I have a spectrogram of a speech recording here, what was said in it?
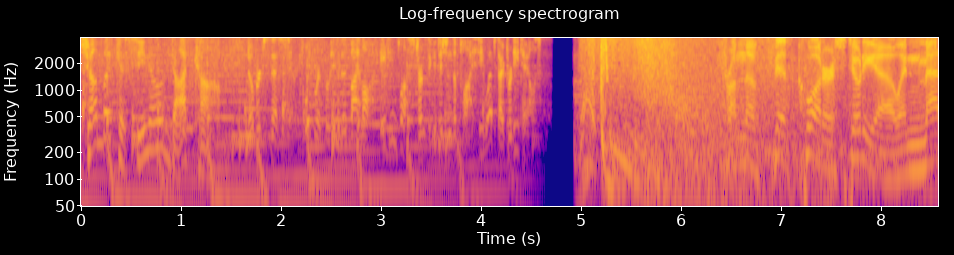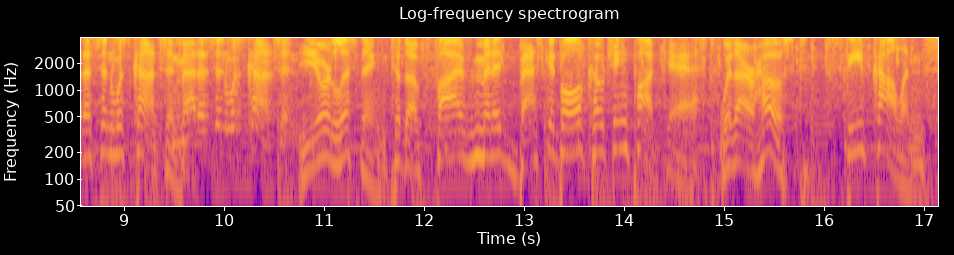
ChumbaCasino.com. No purchase necessary. Full prohibited by law. 18 plus terms and conditions apply. See website for details. From the fifth quarter studio in Madison, Wisconsin. Madison, Wisconsin. You're listening to the five minute basketball coaching podcast with our host, Steve Collins.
